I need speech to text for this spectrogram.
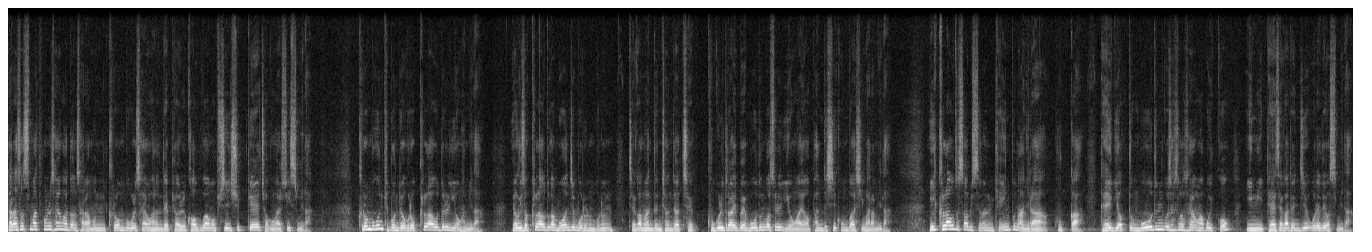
따라서 스마트폰을 사용하던 사람은 크롬북을 사용하는데 별 거부감 없이 쉽게 적응할 수 있습니다. 크롬북은 기본적으로 클라우드를 이용합니다. 여기서 클라우드가 무엇인지 모르는 분은 제가 만든 전자책 구글 드라이브의 모든 것을 이용하여 반드시 공부하시기 바랍니다. 이 클라우드 서비스는 개인뿐 아니라 국가, 대기업 등 모든 곳에서 사용하고 있고 이미 대세가 된 지 오래되었습니다.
